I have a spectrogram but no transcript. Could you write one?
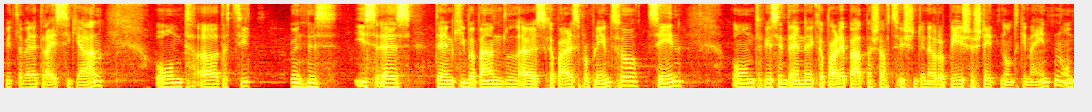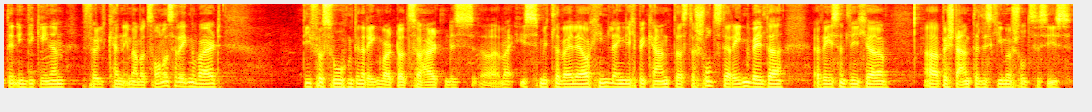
mittlerweile 30 Jahren und äh, das Ziel des Klimabündnisses ist es, den Klimawandel als globales Problem zu sehen und wir sind eine globale Partnerschaft zwischen den europäischen Städten und Gemeinden und den indigenen Völkern im Amazonas-Regenwald, die versuchen, den Regenwald dort zu erhalten. Das äh, ist mittlerweile auch hinlänglich bekannt, dass der Schutz der Regenwälder ein wesentlicher äh, Bestandteil des Klimaschutzes ist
